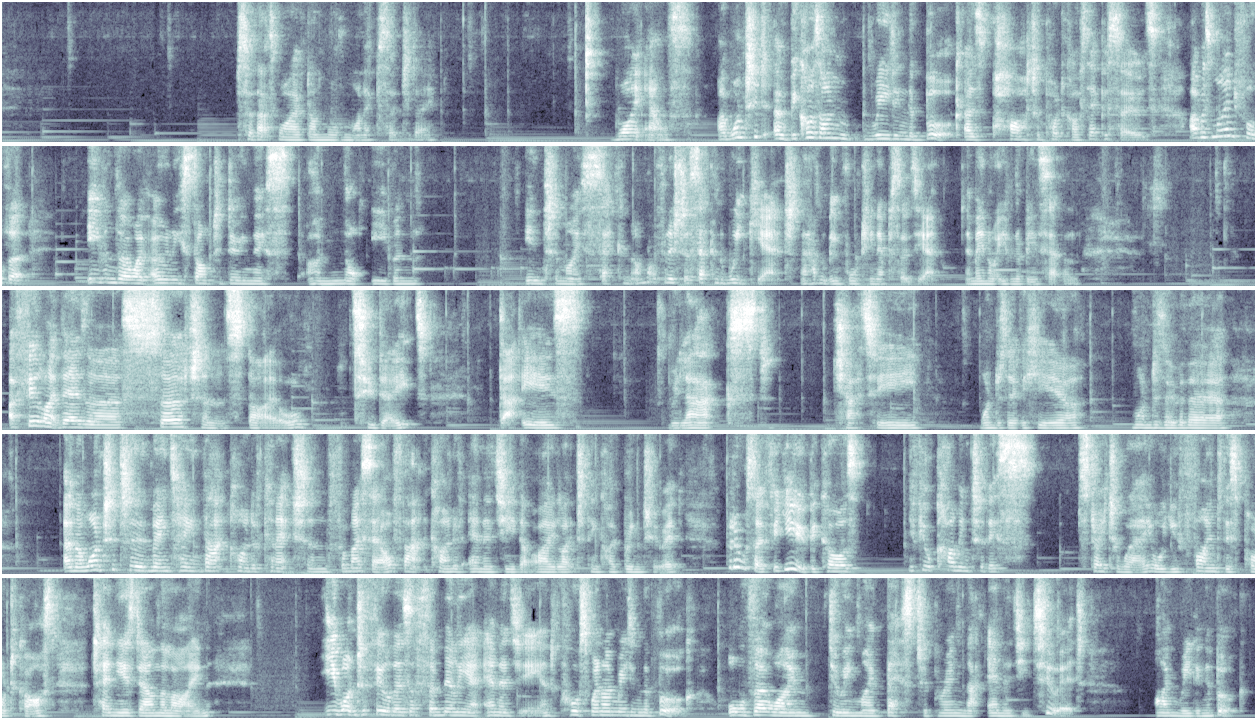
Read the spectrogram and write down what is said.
So that's why I've done more than one episode today. Why else? I wanted, oh, because I'm reading the book as part of podcast episodes, I was mindful that even though I've only started doing this, I'm not even into my second, I'm not finished a second week yet. There haven't been 14 episodes yet. There may not even have been seven. I feel like there's a certain style to date that is relaxed, chatty, wanders over here, wanders over there. And I wanted to maintain that kind of connection for myself, that kind of energy that I like to think I bring to it, but also for you, because if you're coming to this straight away or you find this podcast 10 years down the line, you want to feel there's a familiar energy. And of course, when I'm reading the book, although I'm doing my best to bring that energy to it, I'm reading a book.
